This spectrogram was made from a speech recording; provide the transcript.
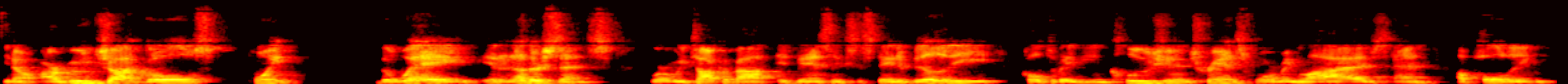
you know, our moonshot goals point the way in another sense, where we talk about advancing sustainability, cultivating inclusion, transforming lives, and upholding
